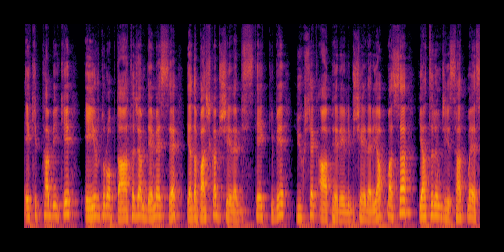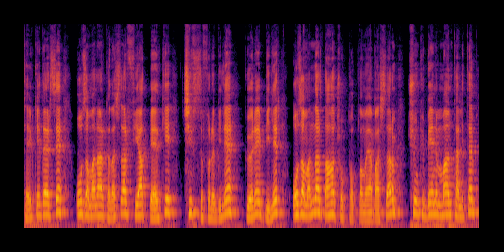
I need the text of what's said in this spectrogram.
ekip tabii ki airdrop dağıtacağım demezse ya da başka bir şeyler bir stake gibi yüksek APR'li bir şeyler yapmazsa yatırımcıyı satmaya sevk ederse o zaman arkadaşlar fiyat belki çift sıfırı bile görebilir. O zamanlar daha çok toplamaya başlarım. Çünkü benim mantalitem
